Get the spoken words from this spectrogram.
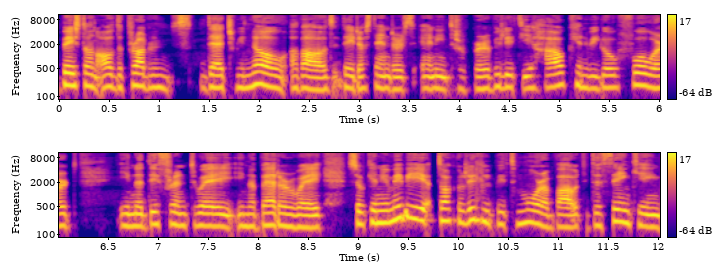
based on all the problems that we know about data standards and interoperability, how can we go forward in a different way, in a better way? So can you maybe talk a little bit more about the thinking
